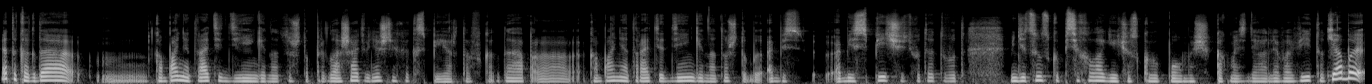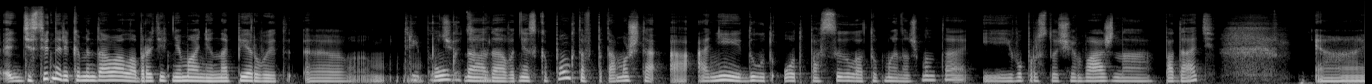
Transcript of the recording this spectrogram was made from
это когда компания тратит деньги на то, чтобы приглашать внешних экспертов, когда э, компания тратит деньги на то, чтобы обеспечить вот эту вот медицинскую психологическую помощь, как мы сделали в Авито. Я бы действительно рекомендовала обратить внимание на первый э, Три, пункт, да, да, вот несколько пунктов, потому что а, они идут от посыла топ-менеджмента, и его просто очень важно подать. А,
